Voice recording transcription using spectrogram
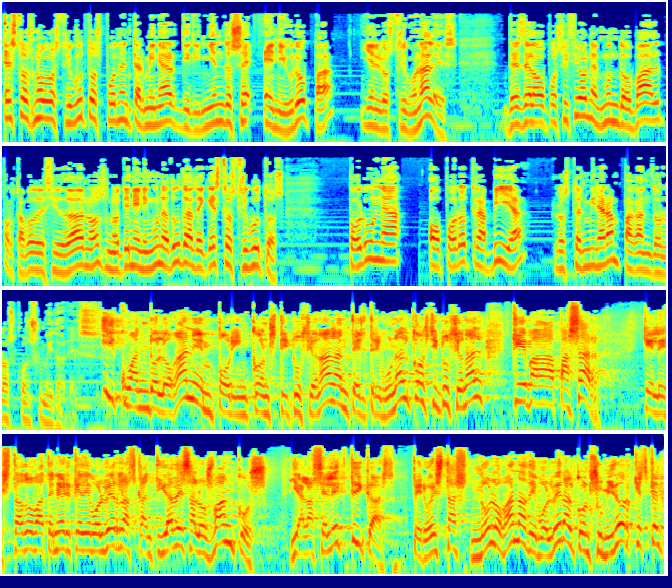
Estos nuevos tributos pueden terminar dirimiéndose en Europa y en los tribunales. Desde la oposición, Edmundo Val, portavoz de Ciudadanos, no tiene ninguna duda de que estos tributos, por una o por otra vía, los terminarán pagando los consumidores. Y cuando lo ganen por inconstitucional ante el Tribunal Constitucional, ¿qué va a pasar? Que el Estado va a tener que devolver las cantidades a los bancos y a las eléctricas, pero estas no lo van a devolver al consumidor, que es que el,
